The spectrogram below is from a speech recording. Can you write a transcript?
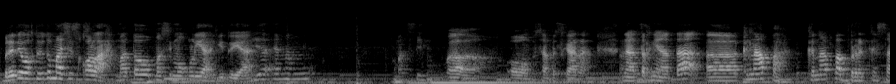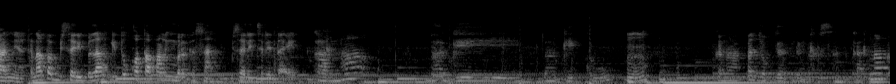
Berarti waktu itu masih sekolah atau masih mau kuliah gitu ya? Ya emang masih Ah, oh, sampai sekarang. Nah, ternyata eh, kenapa? Kenapa berkesannya? Kenapa bisa dibilang itu kota paling berkesan? Bisa diceritain? karena bagi bagiku Hmm? kenapa Jogja paling berkesan? Karena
